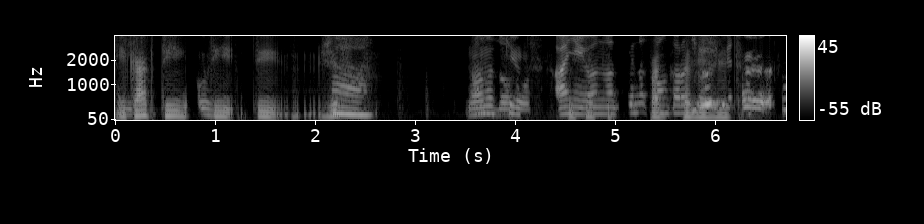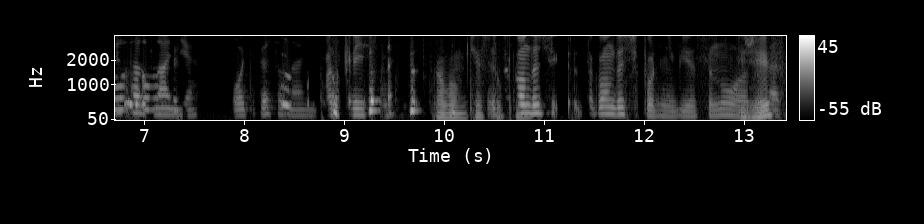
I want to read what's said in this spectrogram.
И как ты... Ой. Ты... Ты жив? А, Ну, он Он откинулся. А, не, Сейчас он откинулся, он, короче, побежит. теперь теперь сознание. О, теперь сознание. Воскреснул. Колом тебе Только он, стукнул. до сих, только он до сих пор не бьется. Ну Ты ладно. жив?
